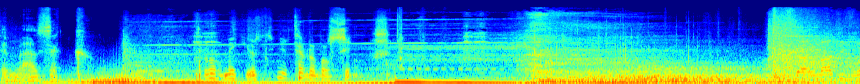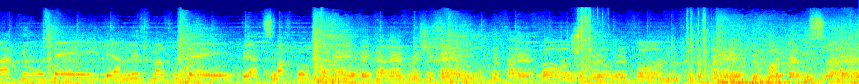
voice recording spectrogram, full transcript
The Mazik. It will make you see terrible things. ועל מה דברה כרעותי, וימליך מלכותי, ויצמח פורקני, ויקרב משיחי. בחייכון וביומיכון ובחיי דכל בית ישראל,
